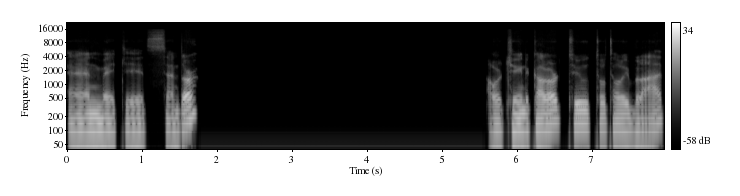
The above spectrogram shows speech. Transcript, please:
and make it center. I will change the color to totally black.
